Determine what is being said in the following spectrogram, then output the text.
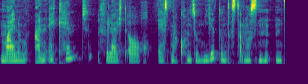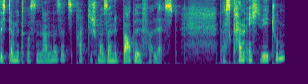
Meinungen anerkennt, vielleicht auch erstmal konsumiert und das dann aus, sich damit auseinandersetzt, praktisch mal seine Bubble verlässt. Das kann echt wehtun,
